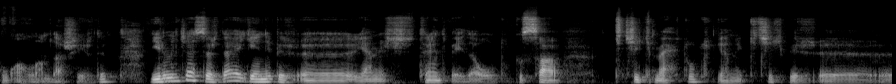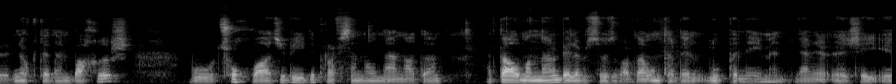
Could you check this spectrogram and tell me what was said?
bu anlam daşıyırdı. 20-ci əsrdə yeni bir e, yəni trend peyda oldu. Qısa, kiçik, məhdud, yəni kiçik bir e, nöqtədən baxış bu çox vacib idi professional mənada. Hətta almanların belə bir sözü var da, unter den Lupe nehmen. Yəni e, şey e,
